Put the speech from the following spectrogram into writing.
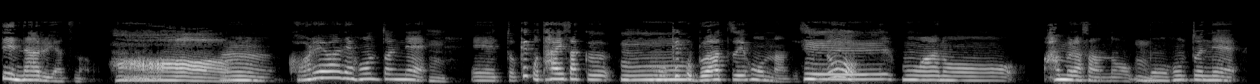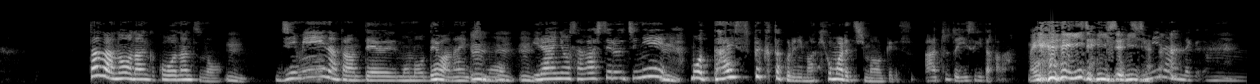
てなるやつなはあ。の。うん。これはね、本当にね、うん。えーっと、結構大作、ももう結構分厚い本なんですけど、もうあのー羽村さんの、うん。もう本当にね、ただのなんかこう、なんつうの、うん。地味な探偵ものではないんです。うんうんうんもう依頼人を探してるうちに、うんもう大スペクタクルに巻き込まれてしまうわけです。あ、ちょっと言い過ぎたかな。いいじゃん、いいじゃん、いいじゃん。地味なんだけど、うん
